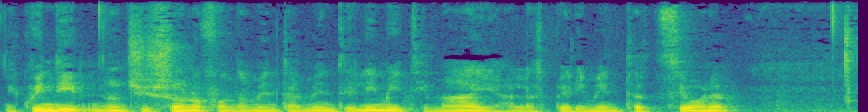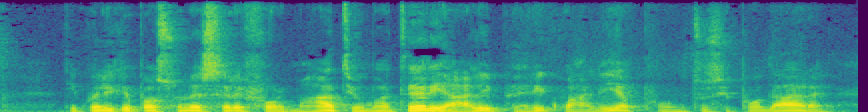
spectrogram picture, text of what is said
e quindi non ci sono fondamentalmente limiti mai alla sperimentazione di quelli che possono essere formati o materiali per i quali appunto si può dare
